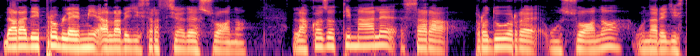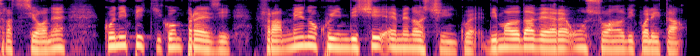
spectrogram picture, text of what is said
darà dei problemi alla registrazione del suono. La cosa ottimale sarà produrre un suono, una registrazione, con i picchi compresi fra meno 15 e meno 5, di modo da avere un suono di qualità.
